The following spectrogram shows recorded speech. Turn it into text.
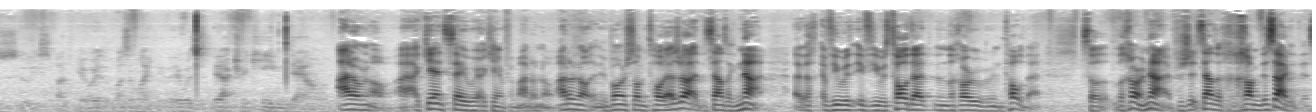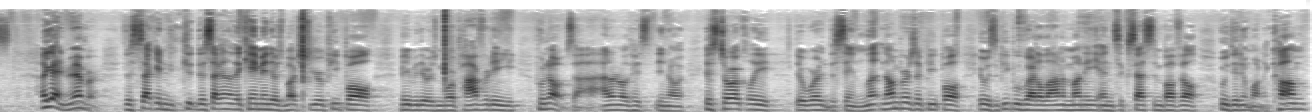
sui. It wasn't like it was. It actually came down. I don't know. I, I can't say where it came from. I don't know. I don't know. The Rebbeinu Shalom told Ezra. It sounds like not. If he was if he was told that, then Lechor would have been told that. So Lechor not. It sounds like Chacham decided this. Again, remember the second the second that they came in, there was much fewer people. Maybe there was more poverty. Who knows? I, I don't know. His, you know, historically there weren't the same numbers of people. It was the people who had a lot of money and success in Bavel who didn't want to come.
